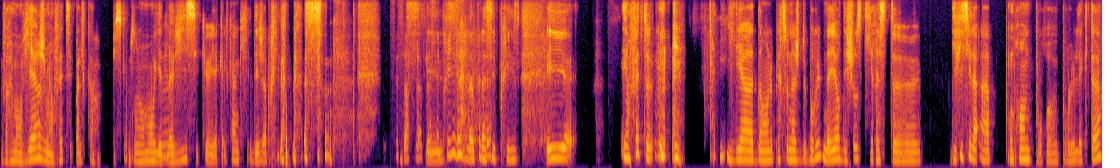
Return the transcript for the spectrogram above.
vraiment vierge, mais en fait, c'est pas le cas. Puisqu'à partir du moment où il y a de la mm. vie, c'est qu'il y a quelqu'un qui a déjà pris la place. C'est ça, la place est prise. La place est prise. Et, et en fait, il y a dans le personnage de Brume, d'ailleurs, des choses qui restent euh, difficiles à, comprendre pour, euh, pour le lecteur.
